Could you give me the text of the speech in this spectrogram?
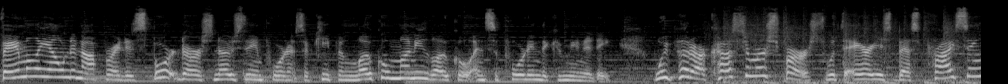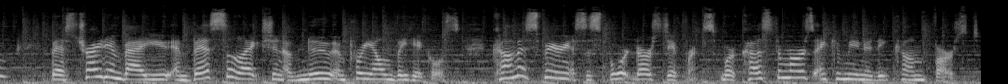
Family owned and operated, Sport Durst knows the importance of keeping local money local and supporting the community. We put our customers first with the area's best pricing, best trade in value, and best selection of new and pre owned vehicles. Come experience the Sport Durst difference, where customers and community come first.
